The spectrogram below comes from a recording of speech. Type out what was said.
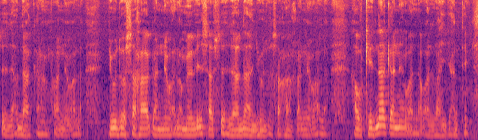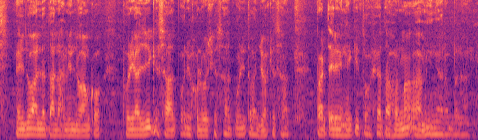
سے زیادہ کرم فرنے والا۔ جود و سخا کرنے والوں میں بھی سب سے زیادہ جود و سخا کرنے والا اور کتنا کرنے والا اللہ ہی جانتے میری دعا اللہ تعالیٰ ہمیں دعاؤں کو پوری عزی کے ساتھ پورے خلوص کے ساتھ، پوری توجہ کے ساتھ پڑھتے رہنے کی توفیع فرما۔ آمین رب العالمین۔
